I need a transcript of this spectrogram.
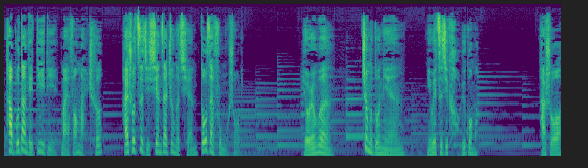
他不但给弟弟买房买车，还说自己现在挣的钱都在父母手里。有人问：“这么多年，你为自己考虑过吗？”他说：“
